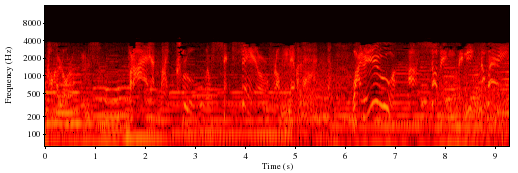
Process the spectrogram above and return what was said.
cockalorums. For I and my crew will set sail from Neverland, while you are sobbing beneath the waves.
